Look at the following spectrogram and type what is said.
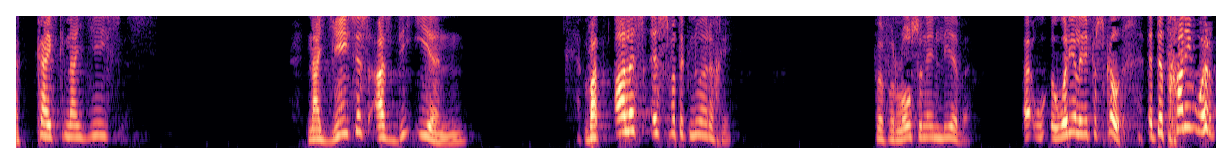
Ek kyk na Jesus. Na Jesus as die een wat alles is wat ek nodig het vir verlossing en lewe. Uh, hoor julle die verskil? Dit gaan nie oor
